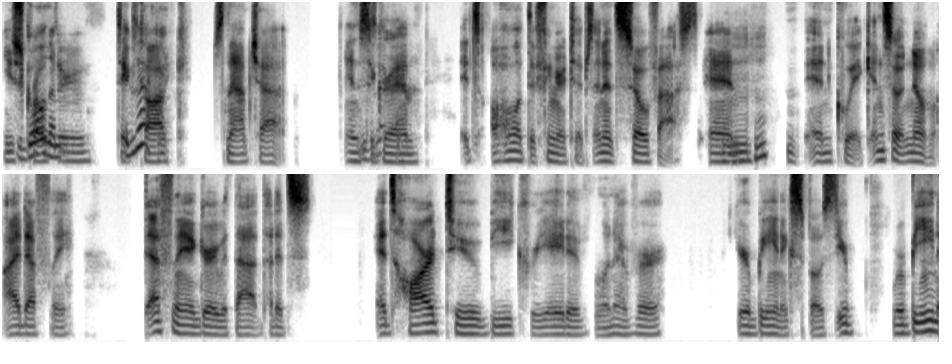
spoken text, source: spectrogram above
You scroll through Exactly. TikTok, Snapchat, Exactly. Instagram. It's all at the fingertips, and it's so fast and Mhm. and quick. And so, no, I definitely, definitely agree with that. That it's it's hard to be creative whenever you're being exposed. You're we're being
